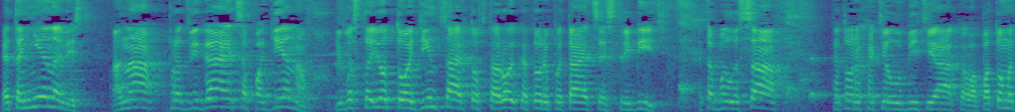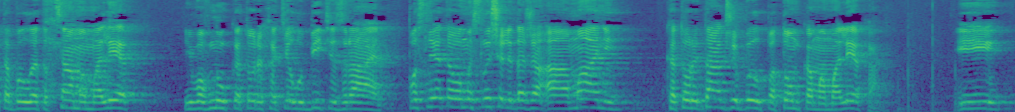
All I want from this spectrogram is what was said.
Это ненависть, она продвигается по генам, и восстает то один царь, то второй, который пытается истребить. Это был Исаф, который хотел убить Иакова. Потом это был этот сам Амалек, его внук, который хотел убить Израиль. После этого мы слышали даже о Амане, который также был потомком Амалека. И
